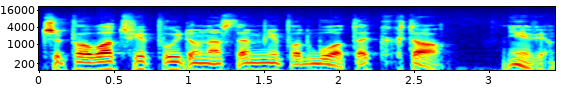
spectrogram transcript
czy po Łotwie pójdą następnie pod Młotek? Kto? Nie wiem.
